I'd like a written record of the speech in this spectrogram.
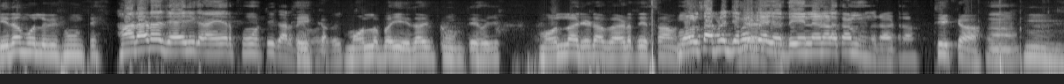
ਇਹਦਾ ਮੁੱਲ ਵੀ ਫੋਨ ਤੇ? ਹਾਂ ਡਾਕਟਰ ਜਾਇਜ਼ ਹੀ ਕਰਾਂ ਯਾਰ ਫੋਨ ਤੇ ਕਰਦੇ ਠੀਕ ਆ ਮੁੱਲ ਬਈ। ਇਹਦਾ ਵੀ ਫੋਨ ਤੇ ਹੋ ਜੀ। ਮੁੱਲ ਆ ਜਿਹੜਾ ਬੈਡ ਦੇ ਹਿਸਾਬ ਨਾਲ। ਮੁੱਲ ਤਾਂ ਆਪਣੇ ਜਮਾ ਜਾਇਜ਼ ਦੇਣ ਲੈਣ ਵਾਲਾ ਕੰਮ ਹੀ ਹੁੰਦਾ ਡਾਕਟਰ। ਠੀਕ ਆ। ਹਾਂ। ਹੂੰ।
